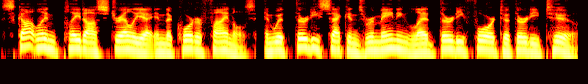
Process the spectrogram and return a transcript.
Scotland played Australia in the quarter-finals, and with 30 seconds remaining led 34–32.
